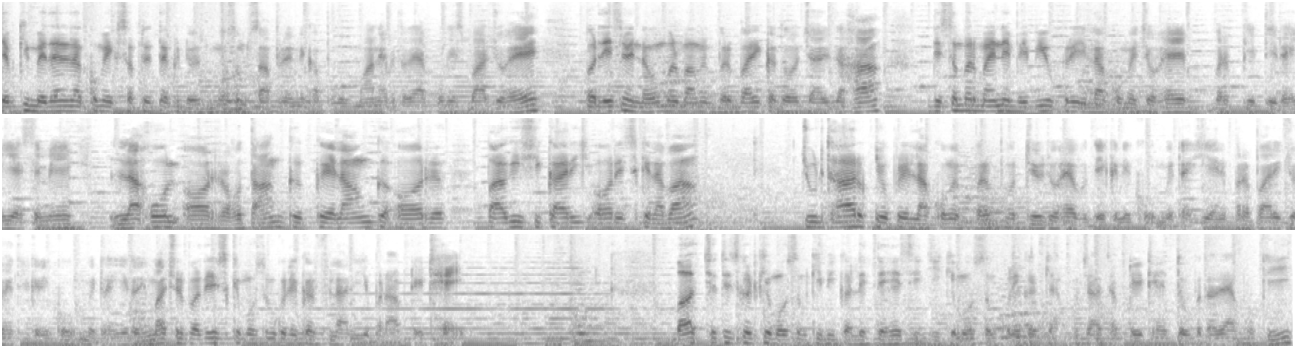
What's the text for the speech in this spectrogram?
जबकि मैदानी इलाकों में एक सप्ताह तक मौसम साफ़ रहने का पूर्वानुमान है। बताया आपको इस बार जो है प्रदेश में नवंबर माह में बर्फबारी का दौर जारी रहा। दिसंबर महीने भी, भी ऊपरी इलाकों में जो है बर्फ़ गिरती रही ऐसे में लाहौल और रोहतांग केलांग और पागी शिकारी और इसके अलावा चुड़धार के ऊपरी इलाकों में बर्फ़ जो है वो देखने को मिल रही है बर्फबारी जो है देखने को मिल रही है। तो हिमाचल प्रदेश के मौसम को लेकर फ़िलहाल ये बड़ा अपडेट है। बात छत्तीसगढ़ के मौसम की भी कर लेते हैं सीजी के मौसम को लेकर क्या कुछ आज अपडेट है तो बता दें आपको कि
